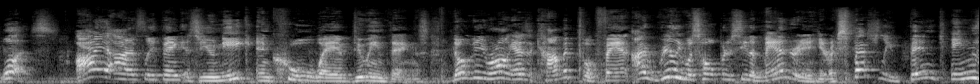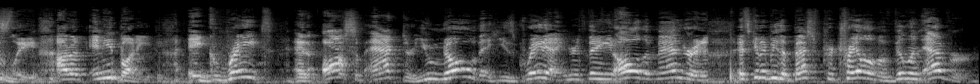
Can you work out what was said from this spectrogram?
was. I honestly think it's a unique and cool way of doing things. Don't get me wrong, as a comic book fan, I really was hoping to see the Mandarin in here, especially Ben Kingsley, out of anybody. A great and awesome actor. You know that he's great at it, and you're thinking, oh, the Mandarin, it's going to be the best portrayal of a villain ever.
